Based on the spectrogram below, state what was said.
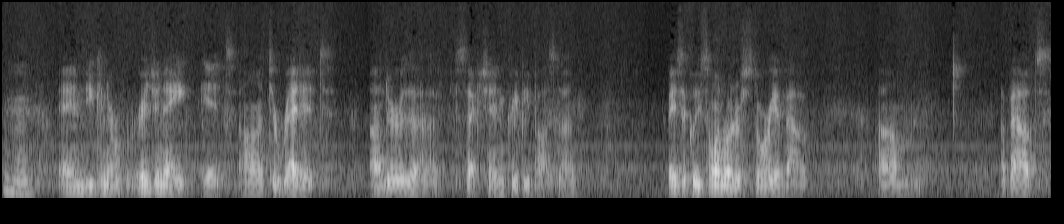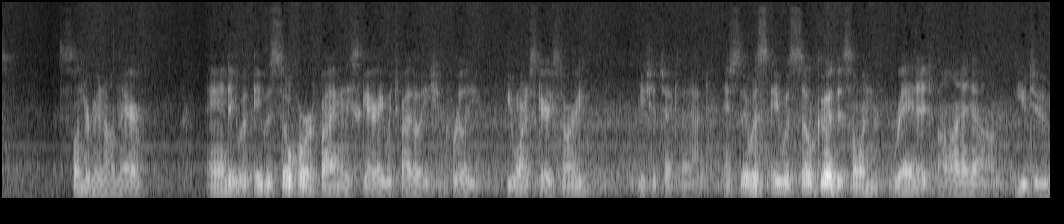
hmm And you can originate it uh, to Reddit under the section creepy pasta. Basically, someone wrote a story about um, about Slenderman on there, and it was it was so horrifyingly scary. Which, by the way, you should really, if you want a scary story, you should check that out. And so it was it was so good that someone read it on um, YouTube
